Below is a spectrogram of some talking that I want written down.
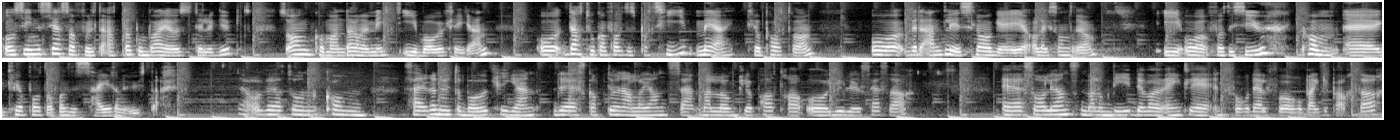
Og siden Cæsar fulgte etter Pompeios til Egypt, så ankom han dermed midt i borgerkrigen. Og der tok han faktisk parti med Kleopatra. Og ved det endelige slaget i Alexandria i år 47 kom eh, Kleopatra faktisk seirende ut der. Ja, og ved at hun kom seirende ut av borgerkrigen, det skapte jo en allianse mellom Kleopatra og Julius Cæsar. Eh, så alliansen mellom de, det var jo egentlig en fordel for begge parter.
